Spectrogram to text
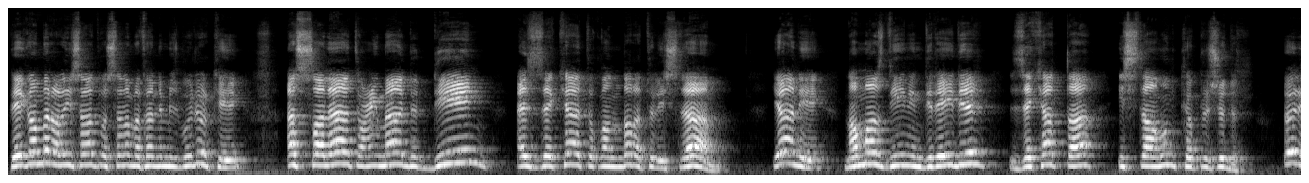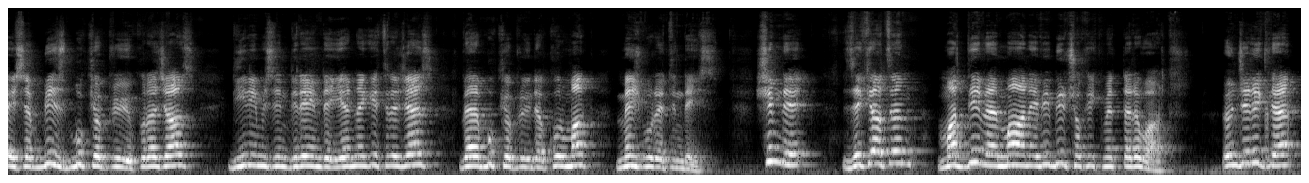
Peygamber aleyhissalatü vesselam Efendimiz buyuruyor ki Es-salatu imadud din Ez-zekatu kandaratul İslam. Yani namaz dinin direğidir, zekat da İslam'ın köprüsüdür. Öyleyse biz bu köprüyü kuracağız, dinimizin direğini de yerine getireceğiz ve bu köprüyü de kurmak mecburiyetindeyiz. Şimdi zekatın maddi ve manevi birçok hikmetleri vardır. Öncelikle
